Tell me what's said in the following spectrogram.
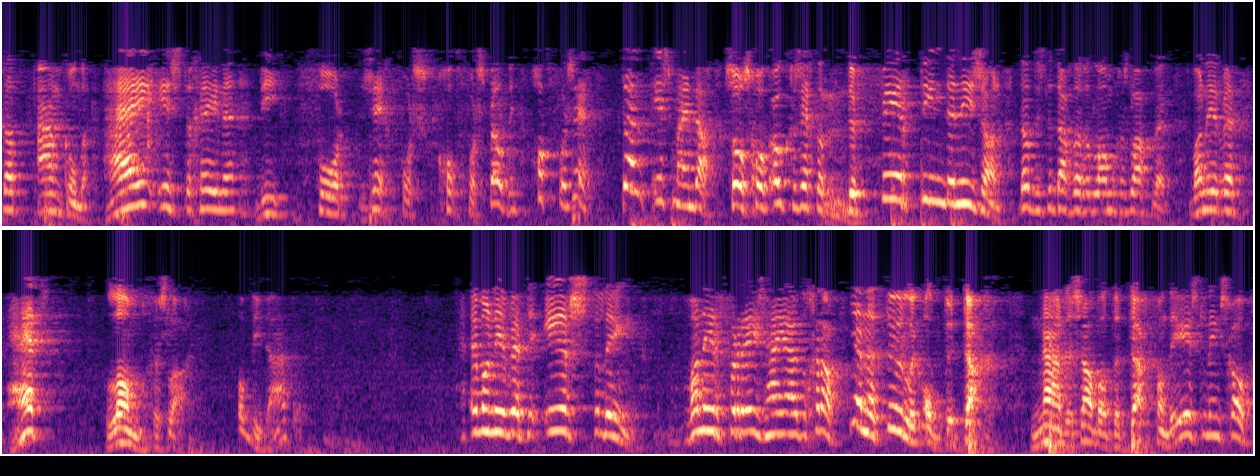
dat aankondigt. Hij is degene die voorzegt. God voorspelt niet, God voorzegt. Dan is mijn dag. Zoals God ook gezegd had, de 14e Nisan. Dat is de dag dat het lam geslacht werd. Wanneer werd het lam geslacht? Op die datum. En wanneer werd de eersteling? Wanneer verrees hij uit het graf? Ja, natuurlijk op de dag na de Sabbat, de dag van de eerstelingsschoof,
